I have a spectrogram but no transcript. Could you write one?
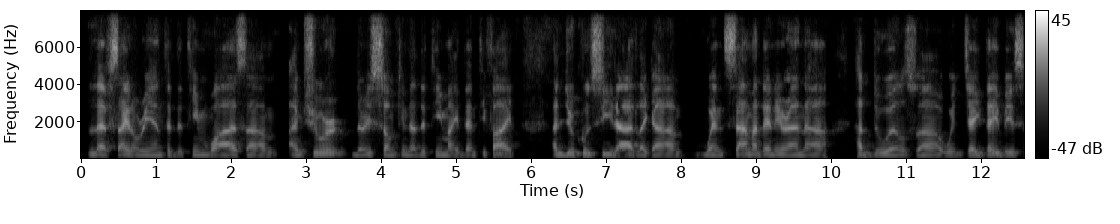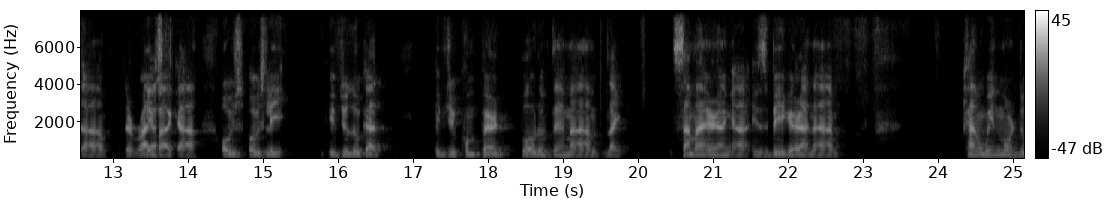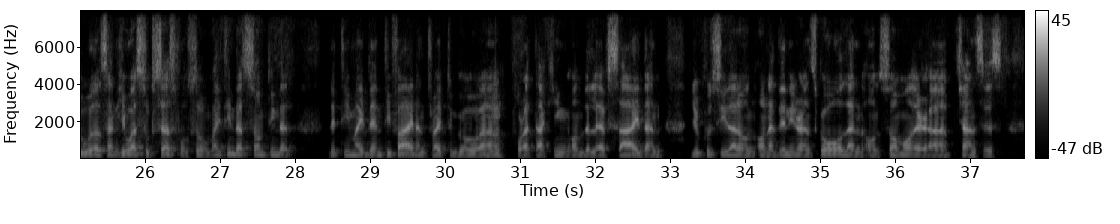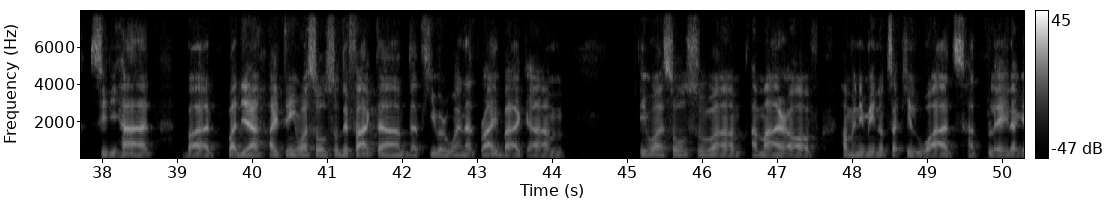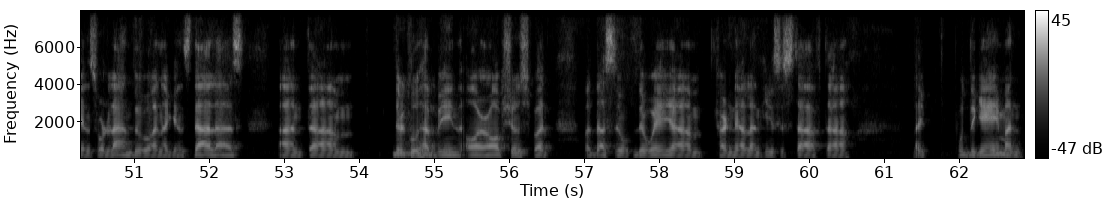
left side oriented the team was. Um, I'm sure there is something that the team identified, and you could see that like um, when Sam Adeniran uh, had duels uh, with Jake Davis, uh, the right yes. back. Uh, obviously, if you look at if you compare both of them, um, like Sam Adeniran uh, is bigger and uh, can win more duels, and he was successful. So I think that's something that the team identified and tried to go uh, mm-hmm. for attacking on the left side. And you could see that on, on Adeniran's goal and on some other uh, chances City had. But but yeah, I think it was also the fact um, that Hiebert went at right back. Um, it was also um, a matter of how many minutes Akil Watts had played against Orlando and against Dallas. And um, there could have been other options, but but that's the the way um, Carnell and his staff uh, like put the game and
